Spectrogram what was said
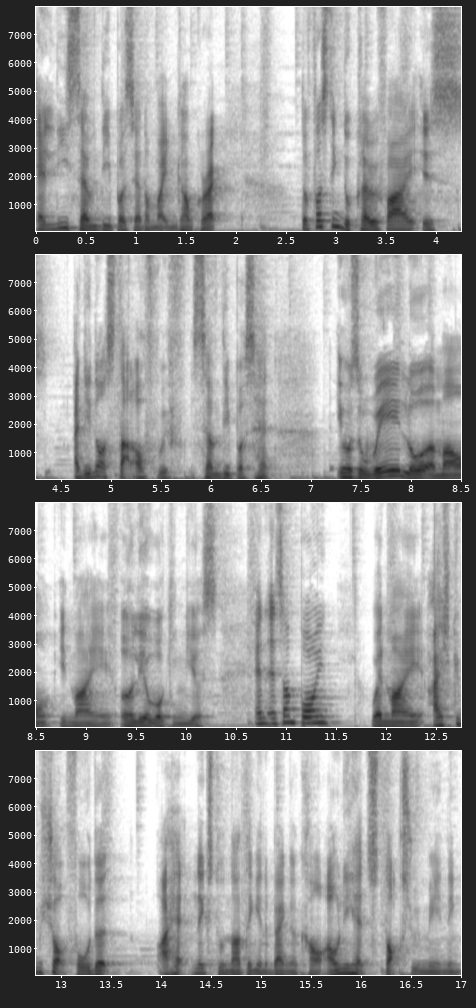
at least 70% of my income, correct? The first thing to clarify is I did not start off with 70%. It was a way lower amount in my earlier working years. And at some point, when my ice cream shop folded, I had next to nothing in the bank account. I only had stocks remaining.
